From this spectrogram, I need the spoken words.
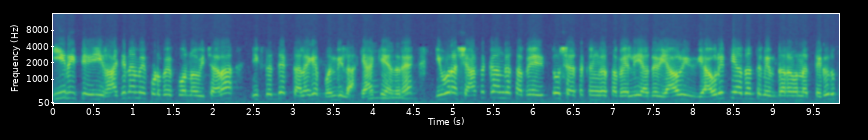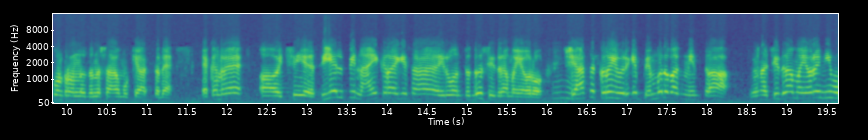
ಈ ರೀತಿ ಈ ರಾಜೀನಾಮೆ ಕೊಡ್ಬೇಕು ಅನ್ನೋ ವಿಚಾರ ಈಗ ಸದ್ಯಕ್ಕೆ ತಲೆಗೆ ಬಂದಿಲ್ಲ. ಯಾಕೆ ಅಂದ್ರೆ ಇವರ ಶಾಸಕಾಂಗ ಸಭೆ ಇತ್ತು. ಶಾಸಕಾಂಗ ಸಭೆಯಲ್ಲಿ ಅದು ಯಾವ ಯಾವ ರೀತಿಯಾದಂತ ನಿರ್ಧಾರವನ್ನ ತೆಗೆದುಕೊಂಡ್ರು ಅನ್ನೋದನ್ನ ಸಹ ಮುಖ್ಯ ಆಗ್ತದೆ. ಯಾಕಂದ್ರೆ ಸಿ ಎಲ್ ಪಿ ನಾಯಕರಾಗಿ ಸಹ ಇರುವಂತದ್ದು ಸಿದ್ದರಾಮಯ್ಯ ಅವರು ಶಾಸಕರು ಇವರಿಗೆ ಬೆಂಬಲವಾಗಿ ನಿಂತ್ರ ಸಿದ್ದರಾಮಯ್ಯ ಅವರೇ ನೀವು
